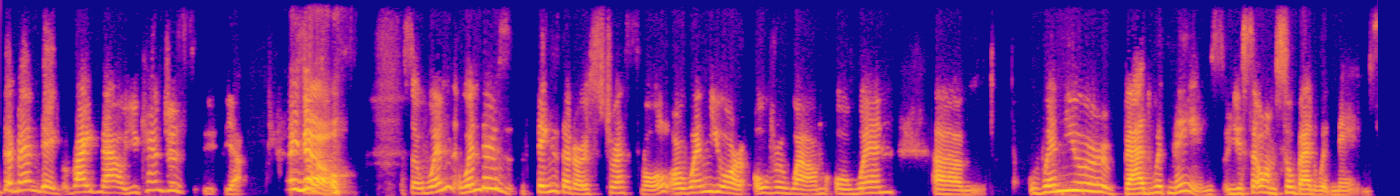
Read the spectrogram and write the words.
demanding right now. You can't just yeah. I know. So, so when when there's things that are stressful, or when you are overwhelmed, or when um, when you're bad with names, you say, "Oh, I'm so bad with names."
